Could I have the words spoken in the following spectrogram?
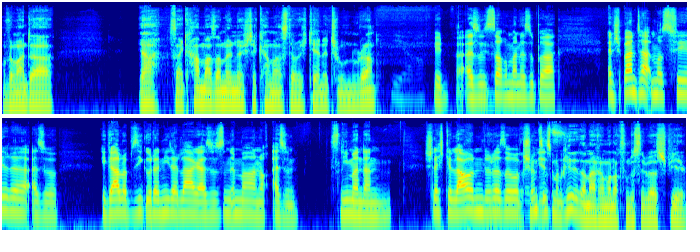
Und wenn man da ja, sein Karma sammeln möchte, kann man es, glaube ich, gerne tun, oder? Auf jeden Fall. Also es ist auch immer eine super entspannte Atmosphäre. Also egal ob Sieg oder Niederlage, also es sind immer noch, also ist niemand dann schlecht gelaunt oder so. Das Schönste ist, man redet danach immer noch so ein bisschen über das Spiel.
